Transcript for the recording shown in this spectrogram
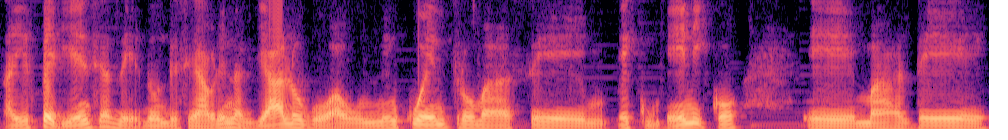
hay experiencias de donde se abren al diálogo, a un encuentro más eh, ecuménico, eh, más de,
